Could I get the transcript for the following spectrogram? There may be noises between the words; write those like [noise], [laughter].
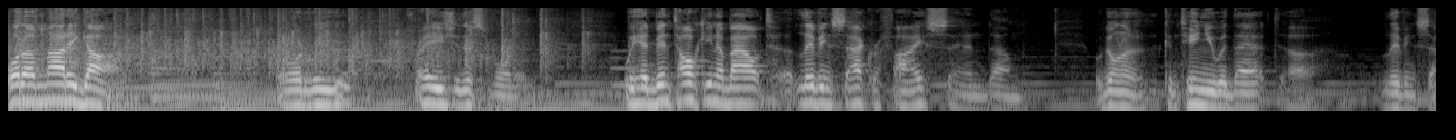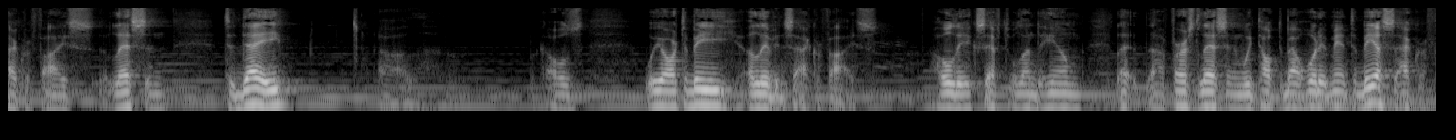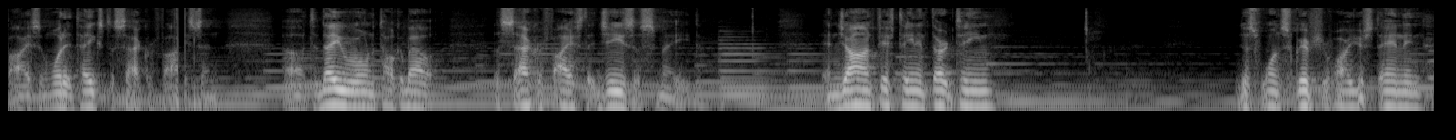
What a mighty God. Lord, we praise you this morning. We had been talking about living sacrifice, and um, we're going to continue with that uh, living sacrifice lesson today uh, because we are to be a living sacrifice, wholly acceptable unto Him our first lesson, we talked about what it meant to be a sacrifice and what it takes to sacrifice. And uh, today we want to talk about the sacrifice that Jesus made. In John 15 and 13, just one scripture while you're standing.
